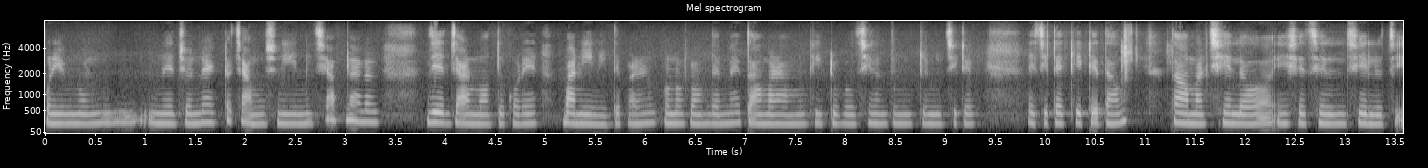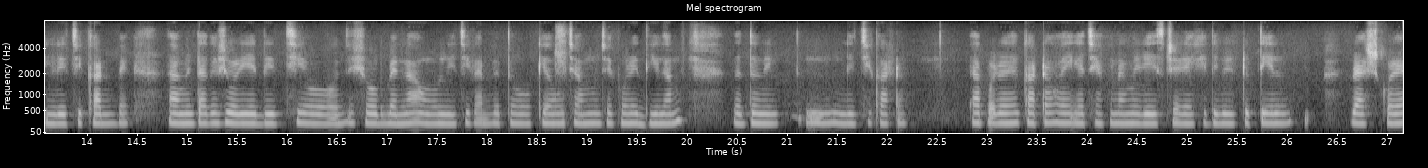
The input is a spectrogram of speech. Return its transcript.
পরিমাণের জন্য একটা চামচ নিয়ে নিচ্ছি। আপনারা যে যার মতো করে বানিয়ে নিতে পারেন, কোনো প্রবলেম নেই। তো আমার আম্মুকে একটু বলছিলাম, তুমি একটু লুচিটা, লিচিটা কেটে দাও। তো আমার ছেলেও এসেছে, সে লুচি, লিচি কাটবে। আমি তাকে সরিয়ে দিচ্ছি। ও সরবে না, ও লিচি কাটবে। তো ওকে ও চামচে করে দিলাম। তুমি লিচি কাটো। তারপরে কাটা হয়ে গেছে, এখন আমি রেস্টে রেখে দেবো একটু তেল ব্রাশ করে।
